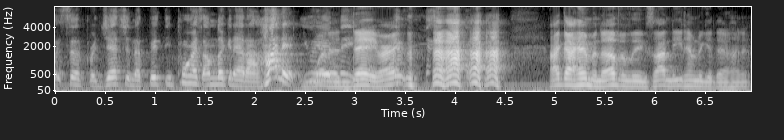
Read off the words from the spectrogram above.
It says projection of 50 points. I'm looking at 100. You what a me? day, right? I got him in the other league, so I need him to get that 100.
